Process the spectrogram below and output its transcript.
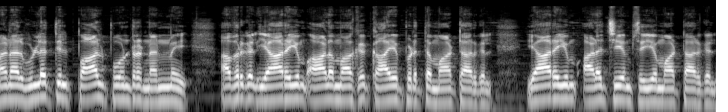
ஆனால் உள்ளத்தில் பால் போன்ற நன்மை அவர்கள் யாரையும் ஆழமாக காயப்படுத்த மாட்டார்கள். யாரையும் அலட்சியம் செய்ய மாட்டார்கள்.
